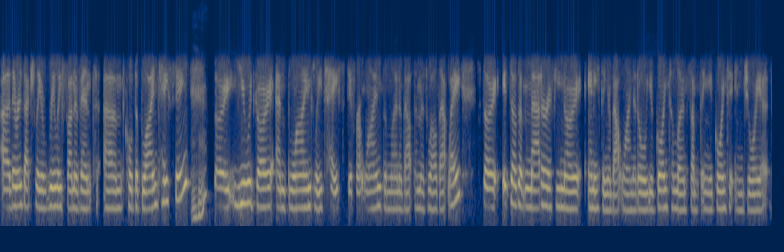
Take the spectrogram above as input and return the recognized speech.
Uh, there is actually a really fun event um, called the blind tasting. Mm-hmm. So you would go and blindly taste different wines and learn about them as well that way. So it doesn't matter if you know anything about wine at all, you're going to learn something, you're going to enjoy it.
